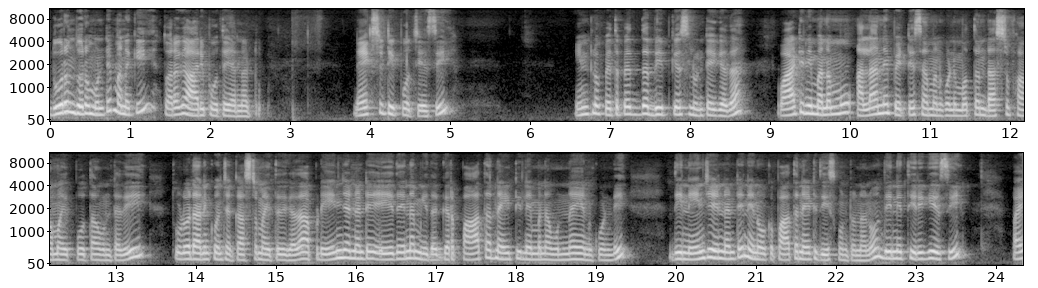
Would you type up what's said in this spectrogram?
దూరం దూరం ఉంటే మనకి త్వరగా ఆరిపోతాయి అన్నట్టు. నెక్స్ట్ టిప్ వచ్చేసి ఇంట్లో పెద్ద పెద్ద బీప్ కేసులు ఉంటాయి కదా వాటిని మనము అలానే పెట్టేసామనుకోండి మొత్తం డస్ట్ ఫామ్ అయిపోతూ ఉంటుంది. తుడవడానికి కొంచెం కష్టం అవుతుంది కదా. అప్పుడు ఏం చేయండి అంటే ఏదైనా మీ దగ్గర పాత నైటీలు ఏమైనా ఉన్నాయనుకోండి దీన్ని ఏం చేయండి అంటే నేను ఒక పాత నైటీ తీసుకుంటున్నాను. దీన్ని తిరిగేసి పై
